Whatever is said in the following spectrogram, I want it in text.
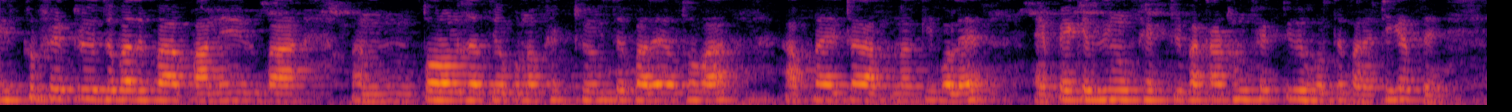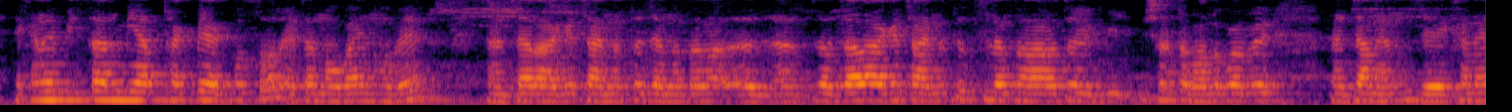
বিস্কুট ফ্যাক্টরি হতে পারে বা পানির বা তরল জাতীয় কোনো ফ্যাক্টরি হতে পারে, অথবা আপনার এটা আপনার কি বলে প্যাকেজিং ফ্যাক্টরি বা কার্টুন ফ্যাক্টরি হতে পারে, ঠিক আছে? এখানে বিচার মেয়াদ থাকবে এক বছর, এটা নবায়ন হবে। যারা আগে চায়নাতে জানা, তারা যারা আগে চায়নাতে ছিলেন, তারা হয়তো এই বিষয়টা ভালোভাবে জানেন যে এখানে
